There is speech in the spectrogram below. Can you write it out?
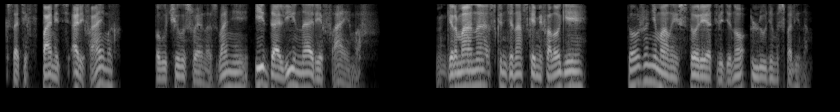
Кстати, в память о Рефаимах получила свое название и долина Рефаимов. В германо-скандинавской мифологии тоже немало историй отведено людям-исполинам.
